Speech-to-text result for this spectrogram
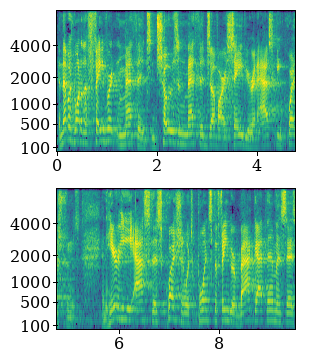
And that was one of the favorite methods and chosen methods of our Savior in asking questions. And here he asks this question, which points the finger back at them and says,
